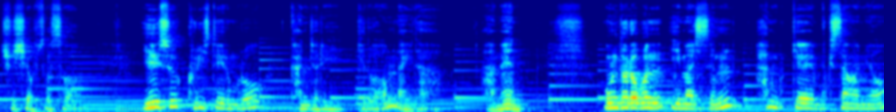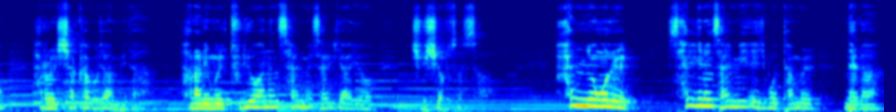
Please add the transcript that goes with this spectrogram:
주시옵소서. 예수 그리스도 이름으로 간절히 기도하옵나이다. 아멘. 오늘도 여러분 이 말씀 함께 묵상하며 하루를 시작하고자 합니다. 하나님을 두려워하는 삶을 살게 하여 주시옵소서. 한 영혼을 살리는 삶이 되지 못함을 내가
